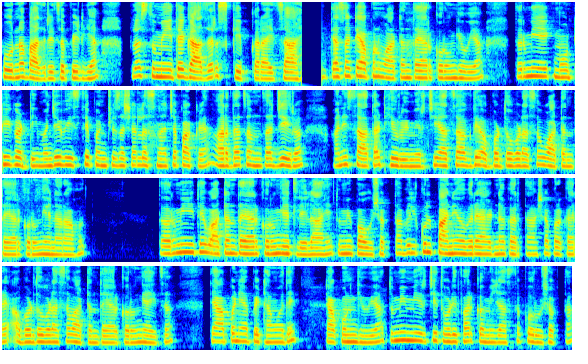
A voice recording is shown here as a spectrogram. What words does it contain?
पूर्ण बाजरीचं पीठ घ्या. प्लस तुम्ही इथे गाजर स्किप करायचं आहे. त्यासाठी आपण वाटण तयार करून घेऊया. तर मी एक मोठी गड्डी म्हणजे वीस ते पंचवीस अशा लसणाच्या पाकळ्या अर्धा चमचा जिरं आणि सात आठ हिरवी मिरची याचं अगदी अबडधोबड असं वाटण तयार करून घेणार आहोत. तर मी इथे वाटण तयार करून घेतलेलं आहे. तुम्ही पाहू शकता बिलकुल पाणी वगैरे ॲड न करता अशा प्रकारे अबडदोबड असं वाटण तयार करून घ्यायचं. ते आपण या पिठामध्ये टाकून घेऊया. तुम्ही मिरची थोडीफार कमी जास्त करू शकता.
